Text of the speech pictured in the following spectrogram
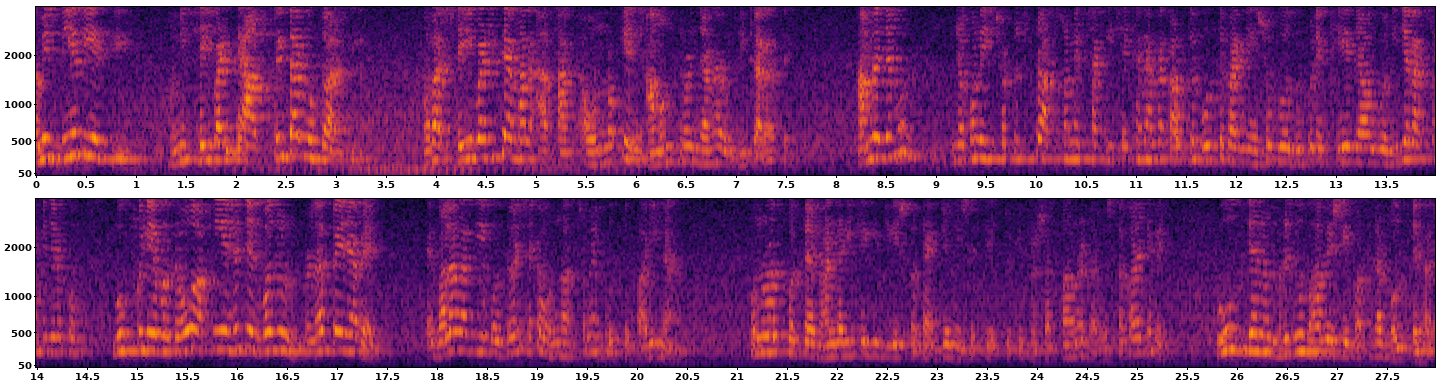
আমি দিয়ে দিয়েছি। আমি সেই বাড়িতে আশ্রিতার মতো আছি। আবার সেই বাড়িতে আমার অন্যকে আমন্ত্রণ জানার অধিকার আছে। আমরা যেমন যখন এই ছোট ছোট আশ্রমে থাকি, সেখানে আমরা কাউকে বলতে পারি না এসো গো দুপুরে খেয়ে যাও গো। নিজের আশ্রমে যেরকম মুখ ফুলিয়ে বলতে, ও, আপনি এসেছেন, বসুন, প্রসাদ পেয়ে যাবেন। গলা বাজিয়ে বলতে পারি, সেটা অন্য আশ্রমে বলতে পারি না। অনুরোধ করতে হয়, ভান্ডারিকে গিয়ে জিজ্ঞেস করতে, একজন এসেছে, একটু কি প্রসাদ পাওয়ানোর ব্যবস্থা করা যাবে? খুব যেন মৃদুভাবে সেই কথাটা বলতে হয়।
